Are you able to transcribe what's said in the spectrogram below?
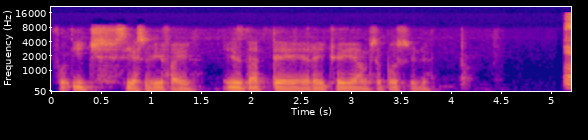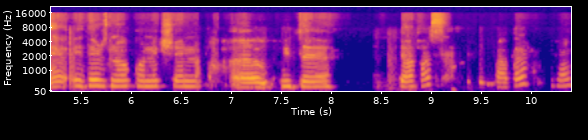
for each csv file is that the right way i'm supposed to do Uh, there's no connection uh, with the data, data, right?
